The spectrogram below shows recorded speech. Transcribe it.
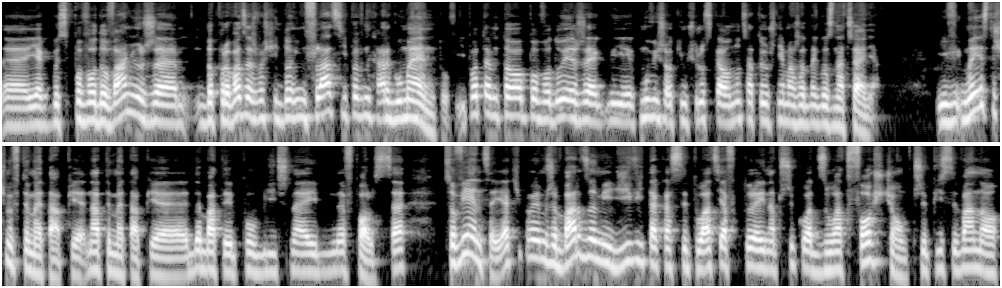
e, jakby spowodowaniu, że doprowadzasz właśnie do inflacji pewnych argumentów i potem to powoduje, że jak, jak mówisz o kimś ruska onuca, to już nie ma żadnego znaczenia. I my jesteśmy w tym etapie, na tym etapie debaty publicznej w Polsce. Co więcej, ja ci powiem, że bardzo mnie dziwi taka sytuacja, w której na przykład z łatwością przypisywano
